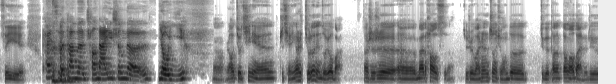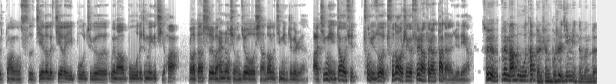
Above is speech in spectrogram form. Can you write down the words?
所以 开启了他们长达一生的友谊。嗯，然后九七年之前应该是九六年左右吧，当时是呃 Madhouse，就是丸山正雄的这个当当老板的这个动画公司接了接了一部这个为麻布屋的这么一个企划。然后当时完山正雄就想到了金敏这个人，把金敏叫过去处女座出道是一个非常非常大胆的决定啊。所以为麻布屋它本身不是金敏的文本，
